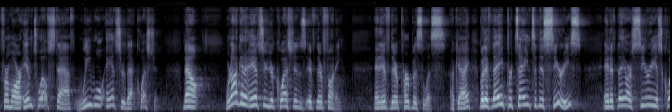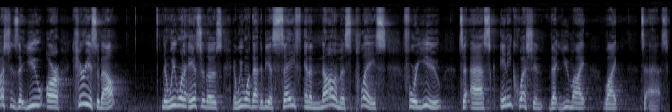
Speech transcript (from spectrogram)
from our M12 staff, we will answer that question. Now, we're not going to answer your questions if they're funny and if they're purposeless, okay? But if they pertain to this series, and if they are serious questions that you are curious about, then we want to answer those, and we want that to be a safe and anonymous place for you to ask any question that you might like to ask.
